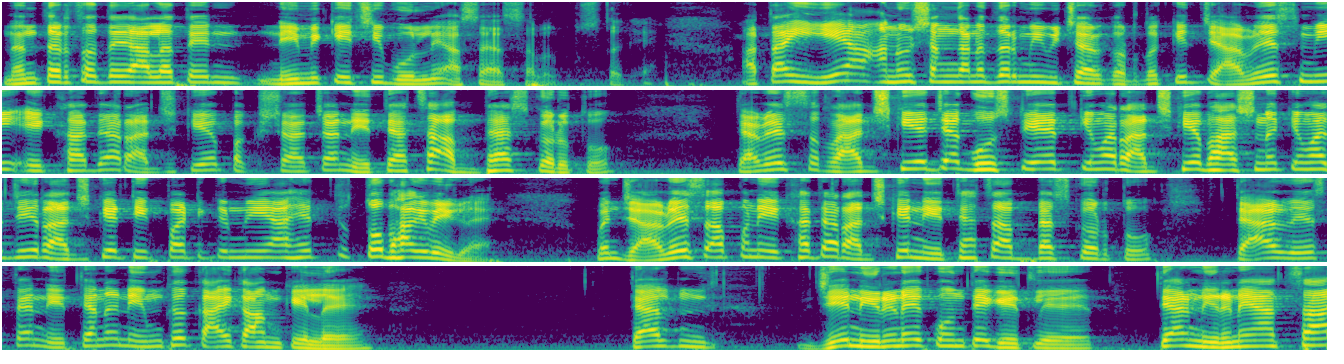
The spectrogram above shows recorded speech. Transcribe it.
नंतरचं ते आलं ते नेमिकेची बोलणे असं असं पुस्तक आहे. आता या अनुषंगानं जर मी विचार करतो की ज्यावेळेस मी एखाद्या राजकीय पक्षाच्या नेत्याचा अभ्यास करतो त्यावेळेस राजकीय ज्या गोष्टी आहेत किंवा राजकीय भाषणं किंवा जी राजकीय टिकपाटिकणी आहेत तो भाग वेगळा आहे. पण ज्यावेळेस आपण एखाद्या राजकीय नेत्याचा अभ्यास करतो त्यावेळेस त्या नेत्यानं नेमकं काय काम केलं आहे त्या जे निर्णय कोणते घेतले आहेत त्या निर्णयाचा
